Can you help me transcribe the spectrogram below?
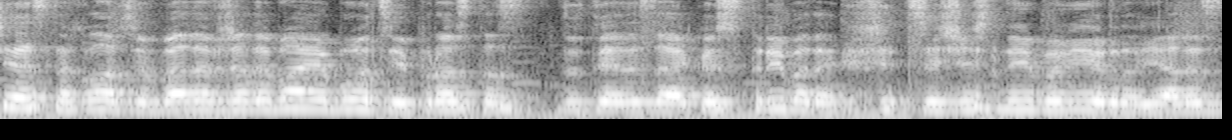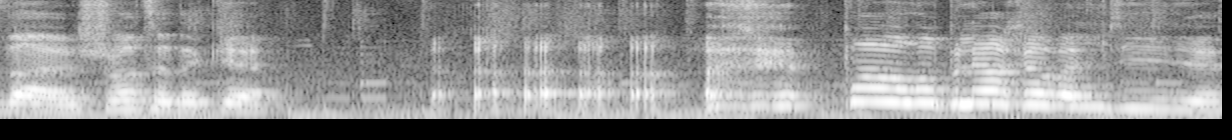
Чесно, хлопці, в мене вже немає емоцій, просто тут я не знаю, якось стримати. Це щось неймовірне, я не знаю, що це таке. Павло бляха Мальдіні.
